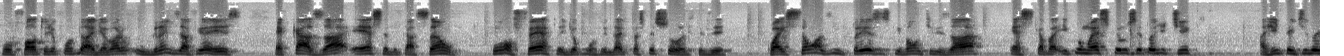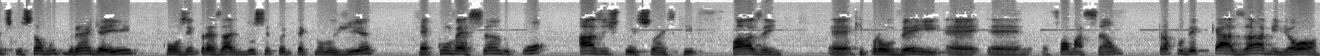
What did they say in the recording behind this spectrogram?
por falta de oportunidade. Agora, o grande desafio é esse, é casar essa educação com oferta de oportunidade para as pessoas. Quer dizer, quais são as empresas que vão utilizar essa capacidade. E começa pelo setor de TIC. A gente tem tido uma discussão muito grande aí com os empresários do setor de tecnologia, é, conversando com as instituições que fazem, é, que provêm é, é formação, para poder casar melhor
